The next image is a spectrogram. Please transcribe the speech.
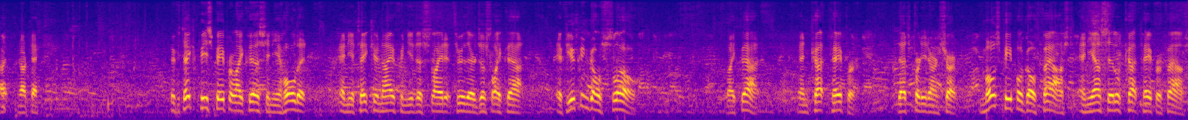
Okay. If you take a piece of paper like this and you hold it and you take your knife and you just slide it through there just like that, if you can go slow like that and cut paper, that's pretty darn sharp. Most people go fast and yes, it'll cut paper fast,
